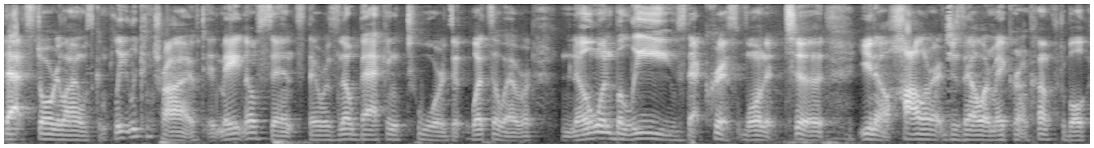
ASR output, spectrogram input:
that storyline was completely contrived. It made no sense. There was no backing towards it whatsoever. No one believes that Chris wanted to, you know, holler at Gizelle or make her uncomfortable.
